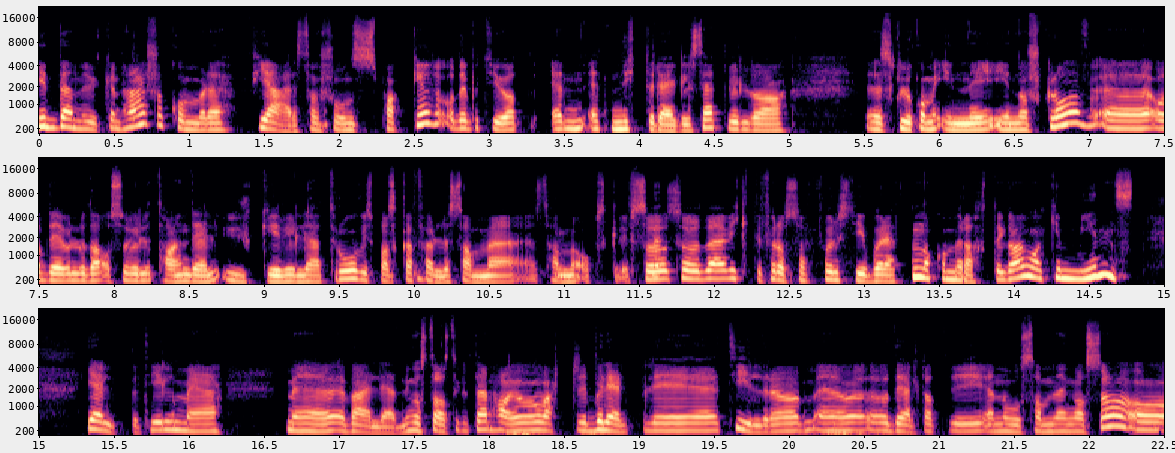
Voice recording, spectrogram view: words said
I denne uken her så kommer det fjerde sanksjonspakke, og det betyr jo at en, et nytt regelsett vil da eh, skulle komme inn i, i, norsk lov. Eh, og Det vil da også ville ta en del uker, vil jeg tro, hvis man skal følge samme, samme oppskrift. Så, så, det er viktig for oss å forutsigbarheten å komme raskt i gang, og ikke minst hjelpe til med med veiledning. Og Statssekretæren har jo vært behjelpelig tidligere og deltatt i NHO-sammenheng også. Og,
